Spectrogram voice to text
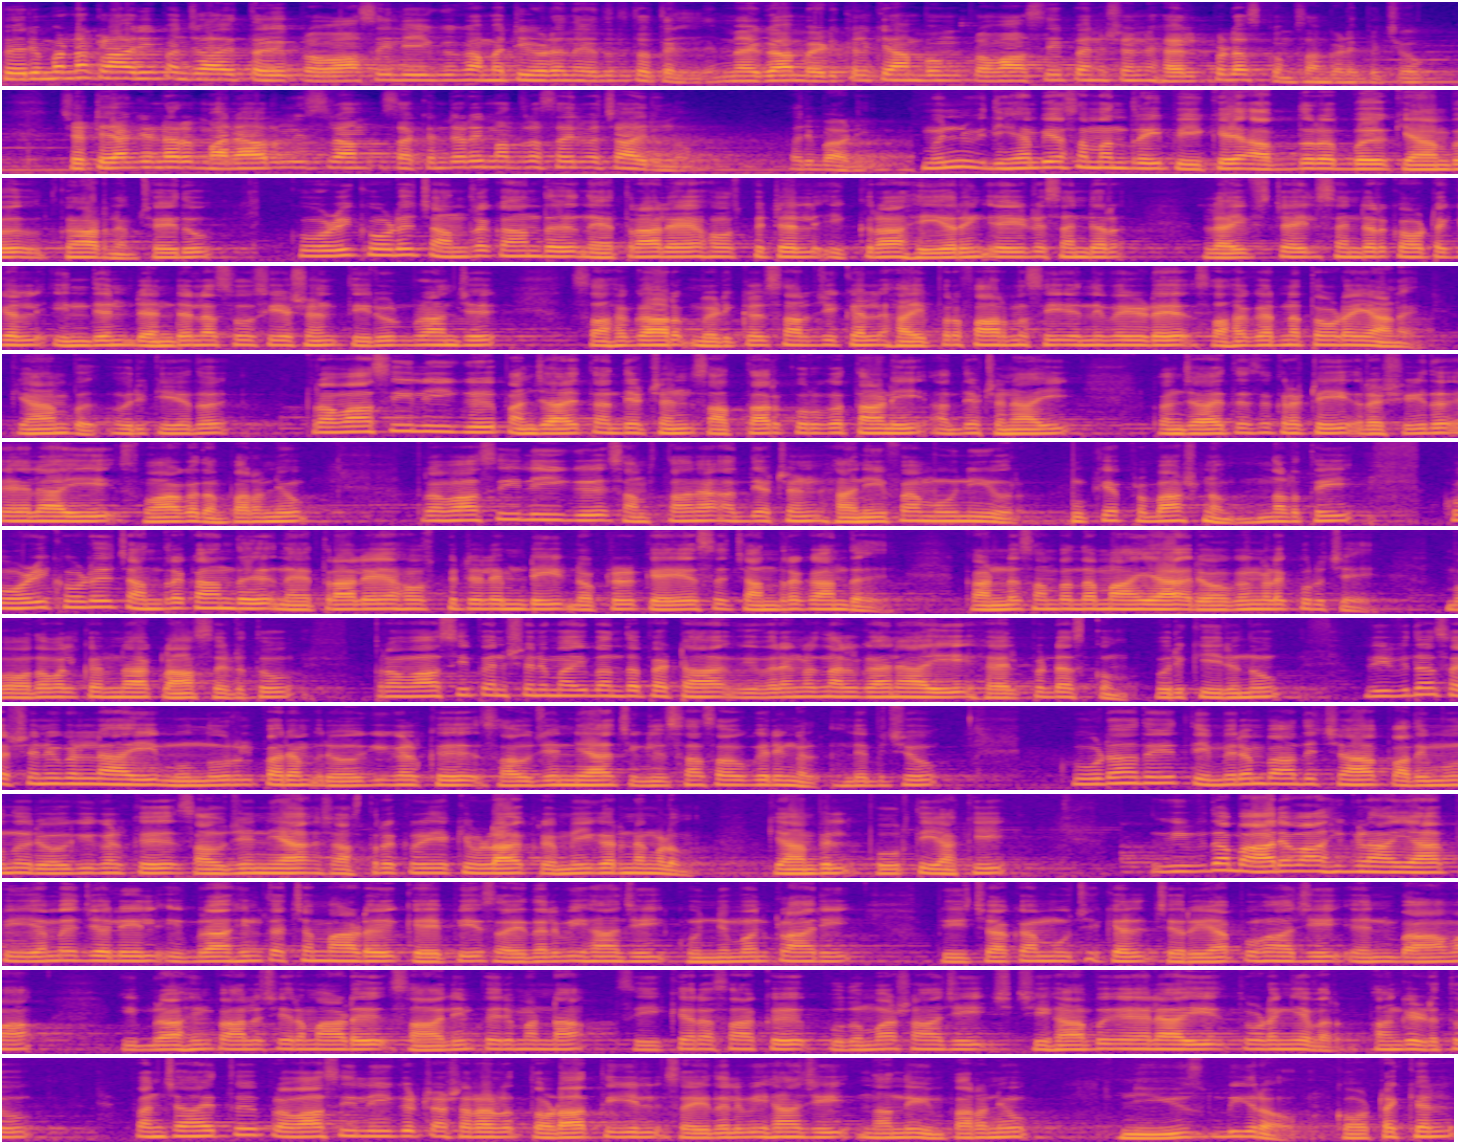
പെരുമ്പണ്ണ Clarrie panchayat പ്രവാസി league കമ്മിറ്റിയുടെ നേതൃത്വത്തിൽ മെഗാ മെഡിക്കൽ ക്യാമ്പും പ്രവാസി പെൻഷൻ ഹെൽപ്പ് ഡെസ്കും സംഘടിപ്പിച്ചു. ചെട്ടിയാങ്കിണർ മനാറുൽ ഇസ്ലാം സെക്കൻഡറി മദ്രസയിൽ വെച്ചായിരുന്നു പരിപാടി. മുൻ വിദ്യാഭ്യാസ മന്ത്രി പി കെ അബ്ദുറബ് ക്യാമ്പ് ഉദ്ഘാടനം ചെയ്തു. Kozhikode Chandrakanth Netralaya hospital Iqra hearing aid centre lifestyle centre Kottakkal Indian dental association Tirur branch Sahakar medical surgical hyper pharmacy എന്നിവയുടെ സഹകരണത്തോടെയാണ് ക്യാമ്പ് ഒരുക്കിയത്. പ്രവാസി ലീഗ് പഞ്ചായത്ത് അധ്യക്ഷൻ സത്താർ കുറുകത്താണി അധ്യക്ഷനായി പഞ്ചായത്ത് സെക്രട്ടറി റഷീദ് ഏലായി സ്വാഗതം പറഞ്ഞു. പ്രവാസി ലീഗ് സംസ്ഥാന അധ്യക്ഷൻ ഹനീഫ മൂനിയൂർ മുഖ്യപ്രഭാഷണം നടത്തി. Kozhikode Chandrakanth Netralaya hospital M D doctor K S Chandrakanth കണ്ണ് സംബന്ധമായ രോഗങ്ങളെക്കുറിച്ച് ബോധവൽക്കരണ ക്ലാസ് എടുത്തു. പ്രവാസി പെൻഷനുമായി ബന്ധപ്പെട്ട വിവരങ്ങൾ നൽകാനായി ഹെൽപ്പ് ഡെസ്കും ഒരുക്കിയിരുന്നു. വിവിധ സെഷനുകളിലായി മുന്നൂറിൽ പരം രോഗികൾക്ക് സൗജന്യ ചികിത്സാ സൗകര്യങ്ങൾ ലഭിച്ചു. കൂടാതെ തിമിരം ബാധിച്ച പതിമൂന്ന് രോഗികൾക്ക് സൗജന്യ ശസ്ത്രക്രിയയ്ക്കുള്ള ക്രമീകരണങ്ങളും ക്യാമ്പിൽ പൂർത്തിയാക്കി. വിവിധ ഭാരവാഹികളായ P M A Jaleel Ibrahim Thachammad K P Saithal Vihaji Kunjumon Klari Peechakka Moochikkal Cheriyappu Haji N Bava Ibrahim Palachiramad Salim Perumanna C K Razak Puthuma Shaji Shihab ഏലായി തുടങ്ങിയവർ പങ്കെടുത്തു. പഞ്ചായത്ത് പ്രവാസി ലീഗ് ട്രഷറർ തൊടാത്തിയിൽ സൈദൽ വിഹാജി നന്ദിയും പറഞ്ഞു. News bureau Kottakkal.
